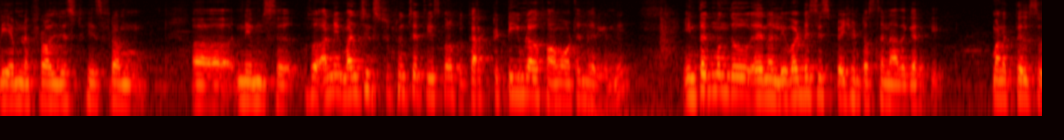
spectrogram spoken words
DM nephrologist he's from NIMS. So అన్ని మంచి ఇన్స్టిట్యూట్ నుంచే తీసుకొని ఒక కరెక్ట్ టీమ్ లాగా ఫామ్ అవడం జరిగింది. ఇంతకుముందు ఏదైనా లివర్ డిసీజ్ పేషెంట్ వస్తే నా దగ్గరికి మనకు తెలుసు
